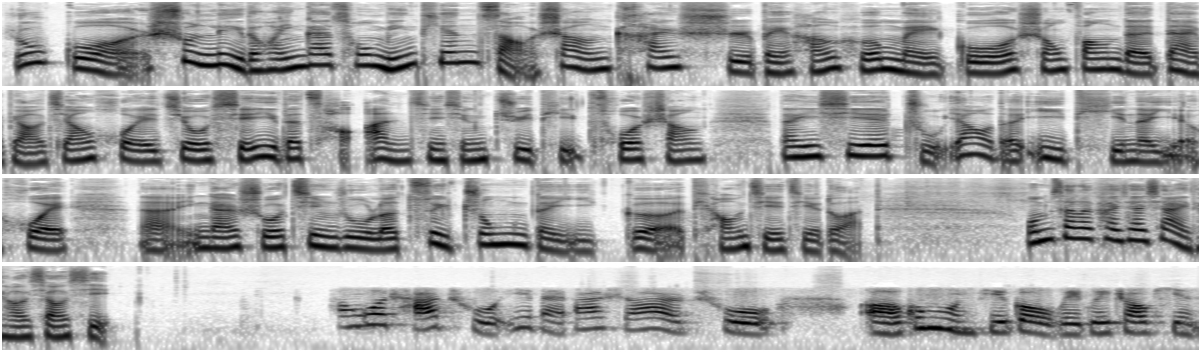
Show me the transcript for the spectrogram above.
如果顺利的话，应该从明天早上开始，北韩和美国双方的代表将会就协议的草案进行具体磋商。那一些主要的议题呢，也会呃，应该说进入了最终的一个调节阶段。我们再来看一下下一条消息：韩国查处一百八十二处呃公共机构违规招聘。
